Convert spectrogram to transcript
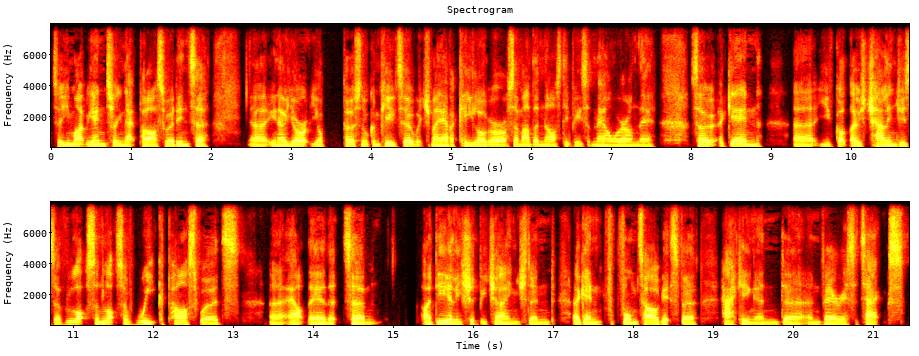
So you might be entering that password into, uh, you know, your your personal computer, which may have a keylogger or some other nasty piece of malware on there. So again, uh, you've got those challenges of lots and lots of weak passwords uh, out there that um, ideally should be changed, and again form targets for hacking and uh, and various attacks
